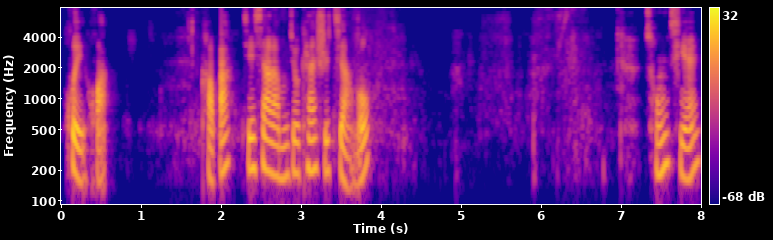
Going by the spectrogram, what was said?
绘画。好吧，接下来我们就开始讲喽。从前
